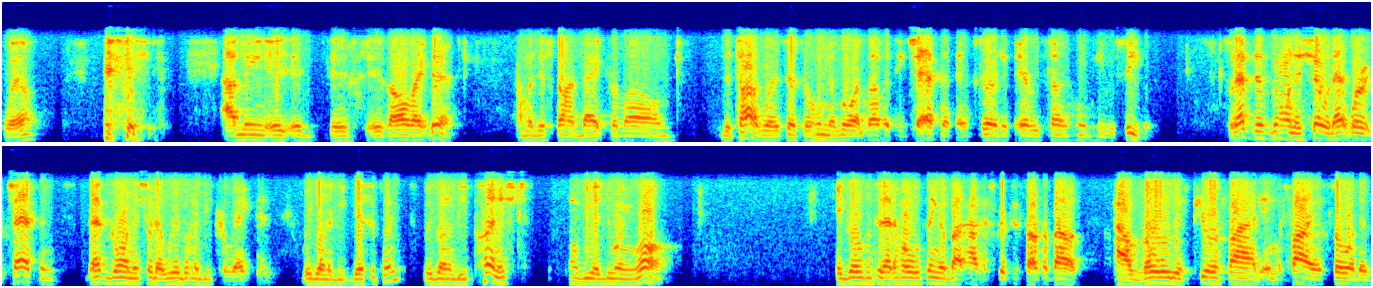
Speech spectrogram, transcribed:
Well, I mean, it, it it's, it's all right there. I'm gonna just start back from um, the top where it says, "For whom the Lord loveth, He chasteneth, and scourgeth every son whom He receiveth." So that's just going to show that word chasten. That's going to show that we're going to be corrected, we're going to be disciplined, we're going to be punished when we are doing wrong. It goes into that whole thing about how the scriptures talk about how gold is purified in the fire, so are the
